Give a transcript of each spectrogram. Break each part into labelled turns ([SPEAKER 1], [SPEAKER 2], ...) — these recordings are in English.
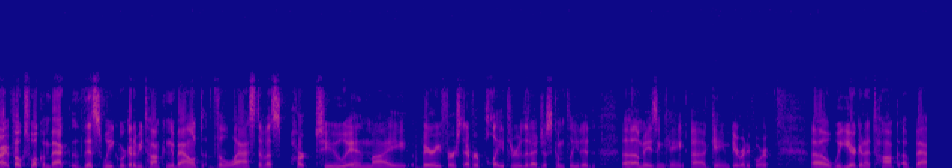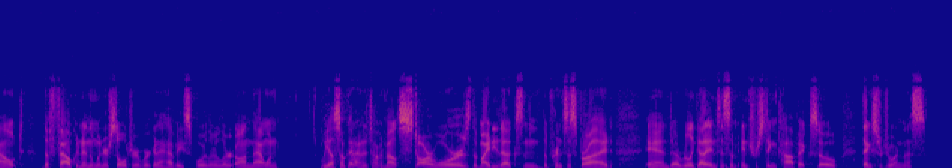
[SPEAKER 1] All right, folks, welcome back. This week we're going to be talking about The Last of Us Part 2 and my very first ever playthrough that I just completed. Uh, amazing game, uh, game, get ready for it. Uh, we are going to talk about The Falcon and the Winter Soldier. We're going to have a spoiler alert on that one. We also got into talking about Star Wars, The Mighty Ducks, and The Princess Bride, and uh, really got into some interesting topics. So thanks for joining us.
